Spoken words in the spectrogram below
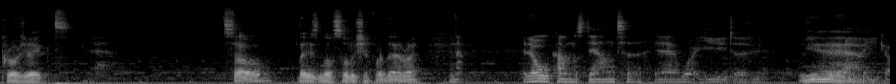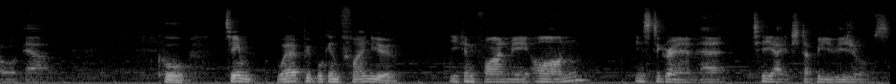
projects yeah. so there is no solution for that right No. It all comes down to yeah what you do, yeah how you go about. cool tim where people can find you You can find me on Instagram at THW Visuals.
